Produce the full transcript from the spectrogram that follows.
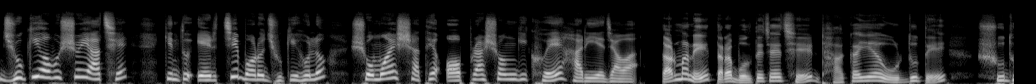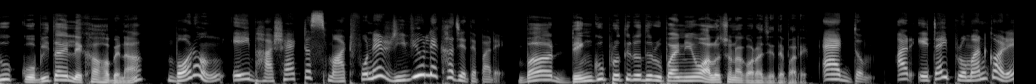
ঝুঁকি অবশ্যই আছে কিন্তু এর চেয়ে বড় ঝুঁকি হল সময়ের সাথে অপ্রাসঙ্গিক হয়ে হারিয়ে যাওয়া। তার মানে তারা বলতে চাইছে ঢাকাইয়া উর্দুতে শুধু কবিতায় লেখা হবে না। বরং এই ভাষা একটা স্মার্টফোনের রিভিউ লেখা যেতে পারে। বা ডেঙ্গু প্রতিরোধের উপায় নিয়েও আলোচনা করা যেতে পারে। একদম। আর এটাই প্রমাণ করে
